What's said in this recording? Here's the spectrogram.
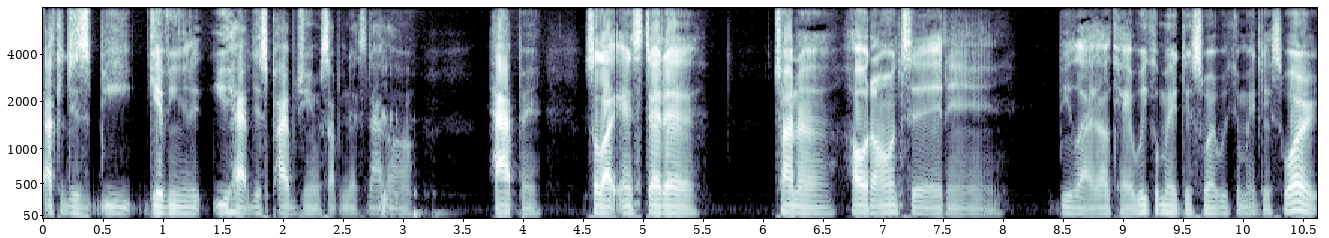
I could just be giving you. You have this pipe dream something that's not gonna happen. So like instead of trying to hold on to it and be like, okay, we can make this work. We can make this work.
